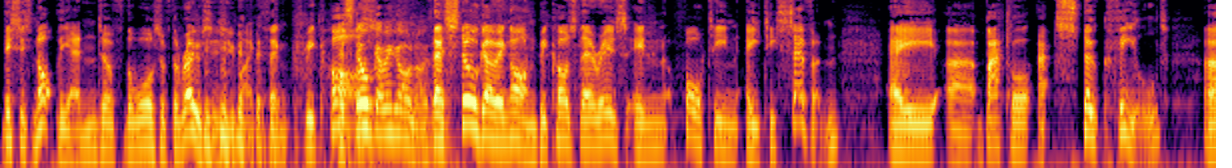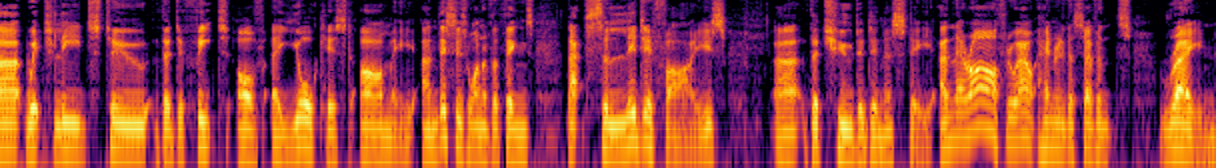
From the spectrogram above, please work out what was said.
this is not the end of the Wars of the Roses, you might think, because they're still going on. They're still going on because there is in 1487 a uh, battle at Stoke Field. Uh, which leads to the defeat of a Yorkist army. And this is one of the things that solidifies uh, the Tudor dynasty. And there are, throughout Henry VII's reign,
